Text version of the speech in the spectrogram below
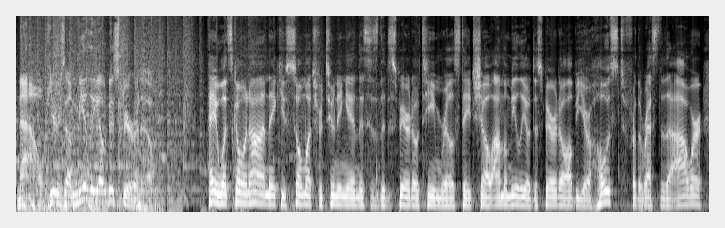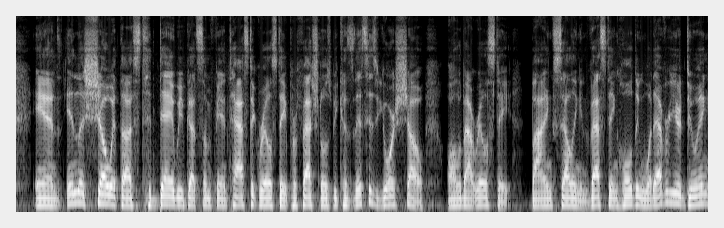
Now, here's Emilio Despirito. Hey, what's going on? Thank you so much for tuning in. This is the Despirito Team Real Estate Show. I'm Emilio Despirito. I'll be your host for the rest of the hour. And in the show with us today, we've got some fantastic real estate professionals because this is your show all about real estate. Buying, selling, investing, holding, whatever you're doing,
